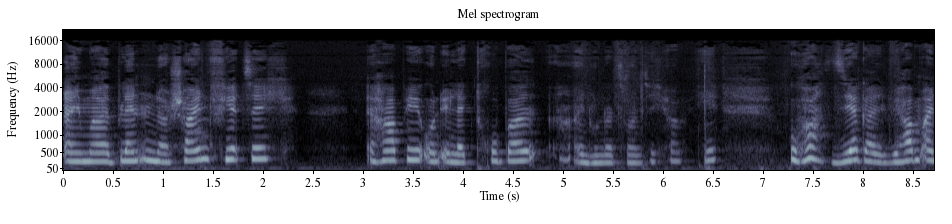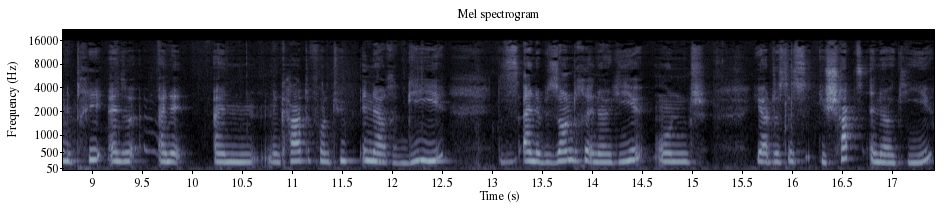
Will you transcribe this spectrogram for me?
Einmal blendender Schein 40 HP und Elektroball 120 HP. Oha, sehr geil. Wir haben eine, also eine, eine, eine Karte von Typ Energie. Das ist eine besondere Energie und ja, das ist die Schatzenergie.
